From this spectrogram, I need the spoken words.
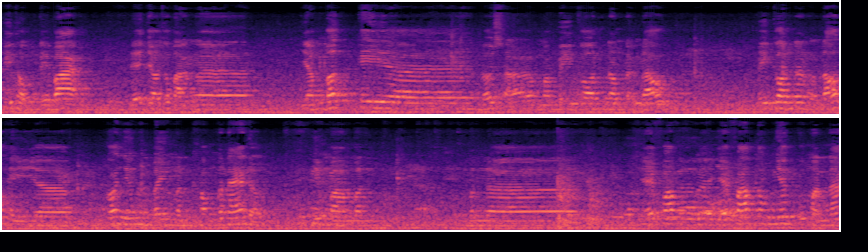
kỹ thuật đề ba để cho các bạn giảm bớt cái nỗi sợ mà bi con trong trận đấu. Bi con trong trận đấu thì có những hành bi mình không có né được, nhưng mà mình mình giải pháp giải pháp tốt nhất của mình á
